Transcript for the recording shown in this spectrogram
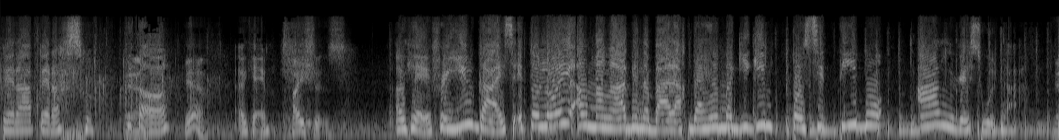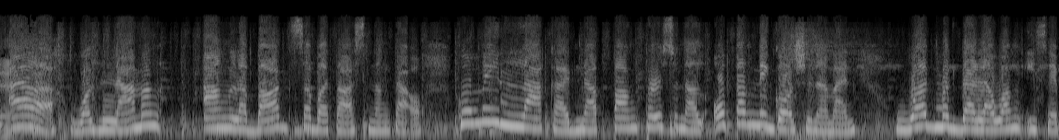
Pera peraso. Totoo? Yeah. Okay. Pisces. Okay, for you guys, ituloy ang mga binabalak dahil magiging positibo ang resulta. Yeah. Ah, wag lamang ang labag sa batas ng tao. Kung may lakad na pang personal o pang negosyo naman, huwag magdalawang isip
